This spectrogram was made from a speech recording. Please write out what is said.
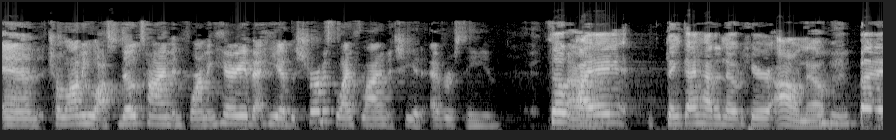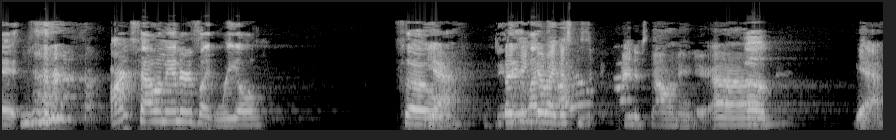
and Trelawney lost no time informing Harry that he had the shortest lifeline she had ever seen. So Um, I think I had a note here. I don't know. Mhm. But aren't salamanders like real? So yeah, I think they're like a specific kind of salamander. Um, Oh. yeah,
